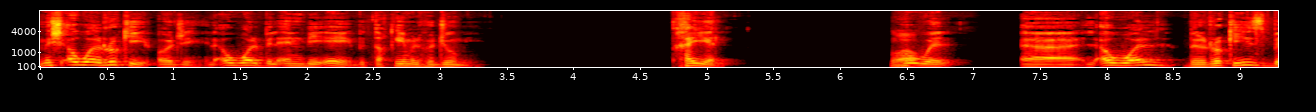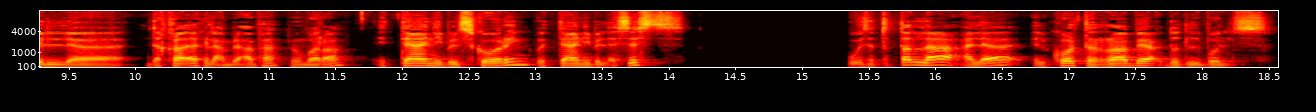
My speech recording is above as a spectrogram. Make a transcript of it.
مش أول rookie OG. الأول بال NBA بالتقييم الهجومي. تخيل. واو. هو آه الأول بال rookies بالدقائق اللي عم بيلعبها بالمباراة. الثاني بال scoring والثاني بال assists وإذا تطلع على ال quarter الرابع ضد ال Bulls.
